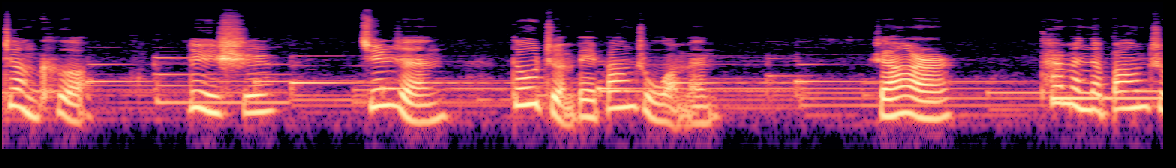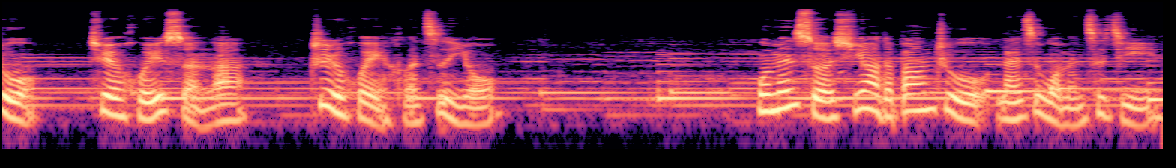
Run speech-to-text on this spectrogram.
政客、律师、军人都准备帮助我们，然而，他们的帮助。却毁损了智慧和自由。我们所需要的帮助来自我们自己，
